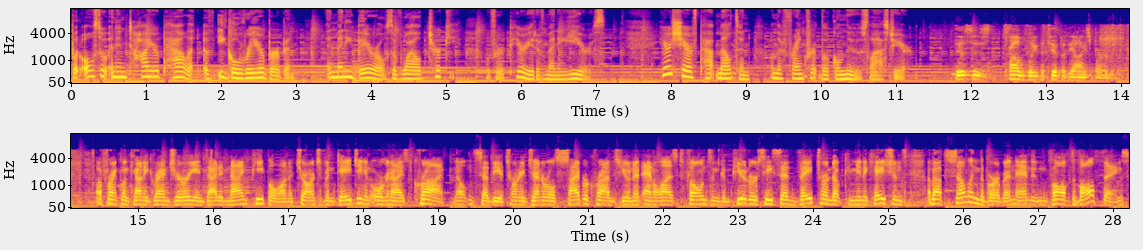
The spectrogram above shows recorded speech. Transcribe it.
but also an entire pallet of Eagle Rare bourbon and many barrels of wild turkey over a period of many years. Here's Sheriff Pat Melton on the Frankfort Local News last year. This is probably the tip of the iceberg. A Franklin County grand jury indicted nine people on a charge of engaging in organized crime. Melton said the Attorney General's Cybercrimes Unit analyzed phones and computers. He said they turned up communications about selling the bourbon, and it involved, of all things,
